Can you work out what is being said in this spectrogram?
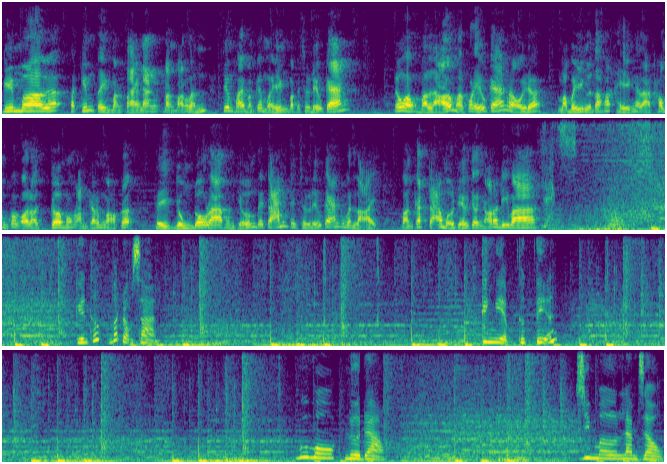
gamer á, ta kiếm tiền bằng tài năng, bằng bản lĩnh, chứ không phải bằng cái miệng và cái sự điểu cán. Đúng không? Mà lỡ mà có điểu cán rồi đó, mà bị người ta phát hiện hay là không có, gọi là, cơm không làm cơm ngọt á, thì dùng đô la thần trưởng để trám cái sự điểu cán của mình lại, bằng cách trả 10 triệu cho nhỏ đó đi ba. Kiến thức bất động sản. Kinh nghiệm thực tiễn. Mưu mô lừa đảo. Dreamer làm giàu.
